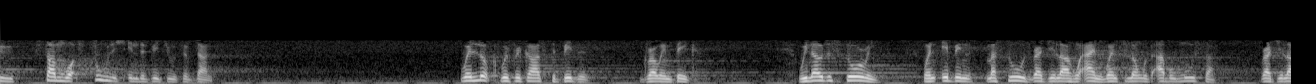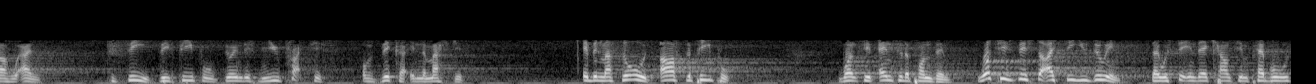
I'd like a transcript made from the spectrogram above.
two somewhat foolish individuals have done. Well look with regards to bidders growing big. We know the story when Ibn Masud radiallahu an went along with Abu Musa radiallahu an to see these people doing this new practice of zikr in the masjid. Ibn Mas'ud asked the people, once he'd entered upon them, what is this that I see you doing? They were sitting there counting pebbles,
